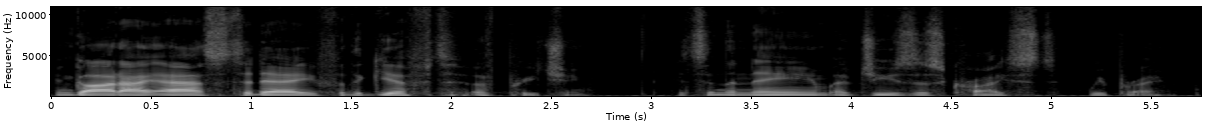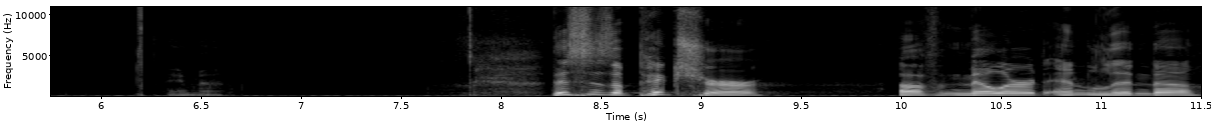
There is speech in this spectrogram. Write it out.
And God, I ask today for the gift of preaching. It's in the name of Jesus Christ we pray. Amen. This is a picture of Millard and Linda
